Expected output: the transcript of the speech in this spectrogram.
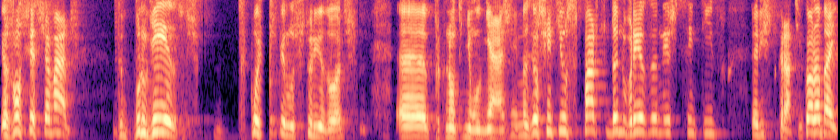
eles vão ser chamados de burgueses depois pelos historiadores, porque não tinham linhagem, mas eles sentiam-se parte da nobreza neste sentido aristocrático. Ora bem,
